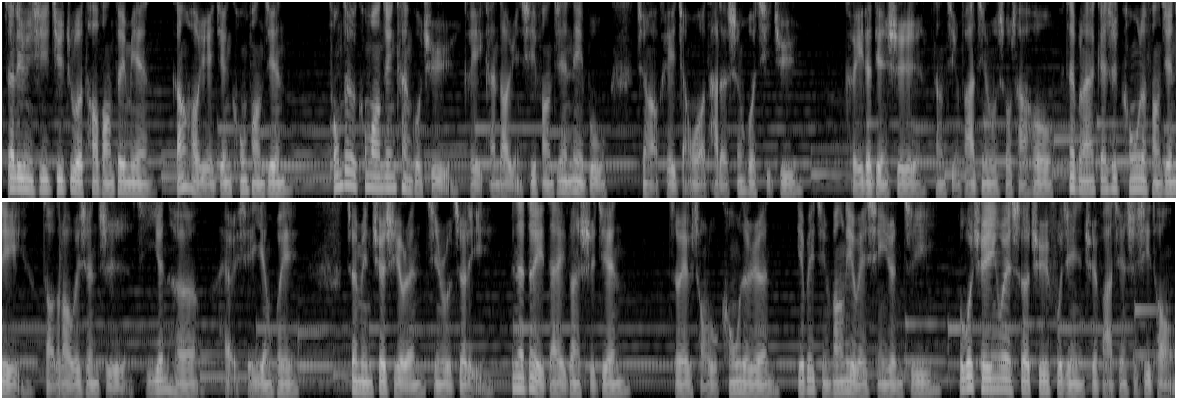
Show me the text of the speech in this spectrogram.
在李允熙居住的套房对面，刚好有一间空房间。从这个空房间看过去，可以看到允熙房间的内部，正好可以掌握他的生活起居。可疑的点是，当警方进入搜查后，在本来该是空屋的房间里，找到了卫生纸及烟盒，还有一些烟灰。证明确实有人进入这里，并在这里待了一段时间。这位闯入空屋的人也被警方列为嫌疑人之一，不过却因为社区附近缺乏监视系统，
